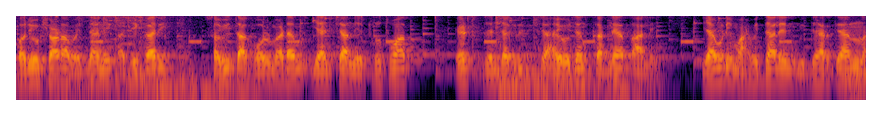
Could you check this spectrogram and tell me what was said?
प्रयोगशाळा वैज्ञानिक अधिकारी सविता गोल मॅडम यांच्या नेतृत्वात एड्स जनजागृतीचे आयोजन करण्यात आले. यावेळी महाविद्यालयीन विद्यार्थ्यांना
